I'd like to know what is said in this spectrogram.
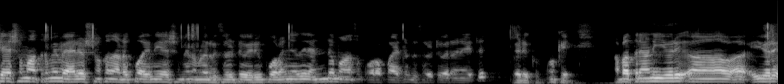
ശേഷം മാത്രമേ വാലുവേഷൻ ഒക്കെ നടക്കൂ. അതിന് ശേഷമേ നമ്മൾ റിസൾട്ട് വരൂ. കുറഞ്ഞത് രണ്ട് മാസം ഉറപ്പായിട്ടും റിസൾട്ട് വരാനായിട്ട് എടുക്കും. ഓക്കെ അപ്പോൾ അത്രയാണ് ഈ ഒരു ഈ ഒരു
